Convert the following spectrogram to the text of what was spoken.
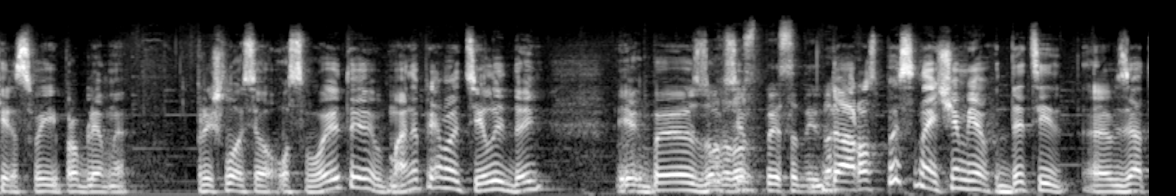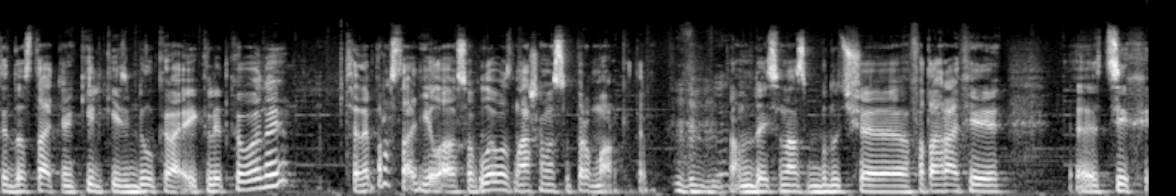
через свої проблеми прийшлося освоїти. В мене прямо цілий день. Якби зовсім Розписаний, так? да, розписаний. Чим я де ці е, взяти достатню кількість білка і клітковини. Це не проста діла, особливо з нашими супермаркетами. Там десь у нас будуть ще фотографії е, цих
